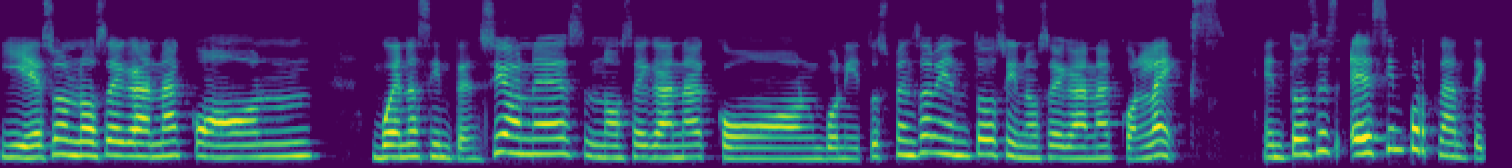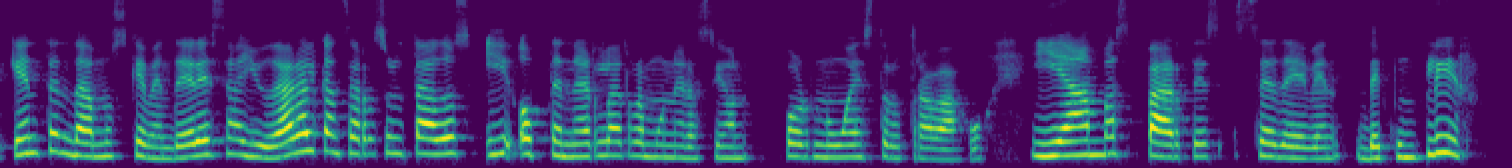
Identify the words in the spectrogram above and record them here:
Y eso no se gana con buenas intenciones, no se gana con bonitos pensamientos y no se gana con likes. Entonces es importante que entendamos que vender es ayudar a alcanzar resultados y obtener la remuneración por nuestro trabajo y ambas partes se deben de cumplir.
